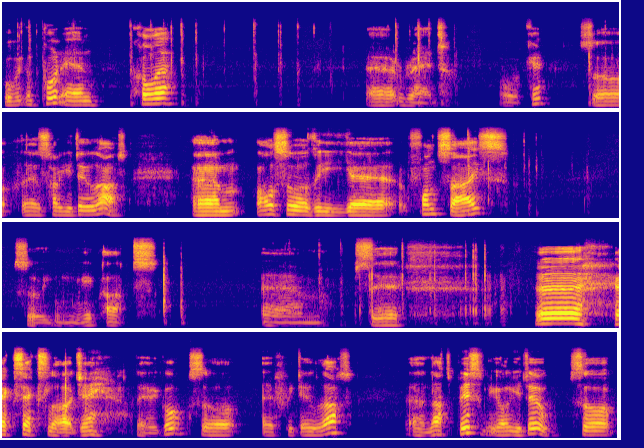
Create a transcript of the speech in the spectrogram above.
but we can put in color red. Okay, so that's how you do that. Um, also the uh, font size, so you can make that um, say uh, XX large. Eh? There we go. So if we do that, and that's basically all you do. So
